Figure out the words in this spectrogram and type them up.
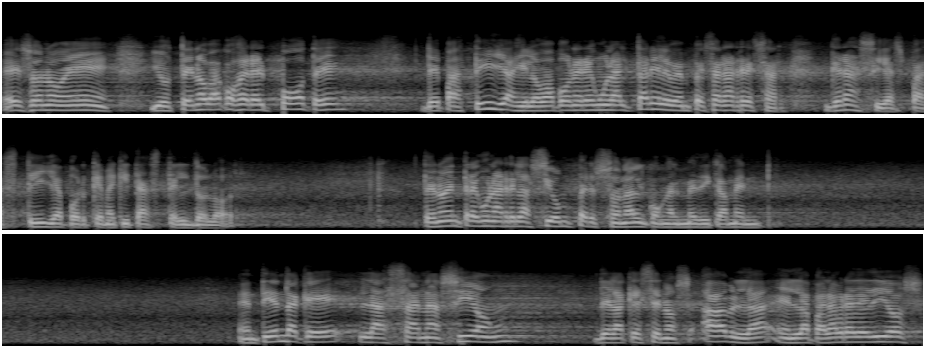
eso no es... Y usted no va a coger el pote de pastillas y lo va a poner en un altar y le va a empezar a rezar. Gracias pastilla porque me quitaste el dolor. Usted no entra en una relación personal con el medicamento. Entienda que la sanación de la que se nos habla en la palabra de Dios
